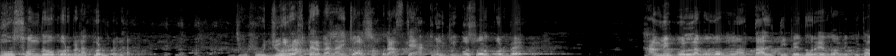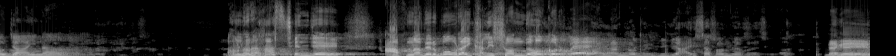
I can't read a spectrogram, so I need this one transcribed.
বউ সন্দেহ করবে না করবে না? হুজুর রাতের বেলায় জলসা করে আসছে এখন কি গোসল করবে? আমি বললাম ওগো মাতাল টিপে ধরে এলো আমি কোথাও যাই না। আপনারা হাসছেন যে আপনাদের বউরাই খালি সন্দেহ করবে? আল্লাহর নবীর বিবি আয়েশা সন্দেহ করেছিল। দেখেন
